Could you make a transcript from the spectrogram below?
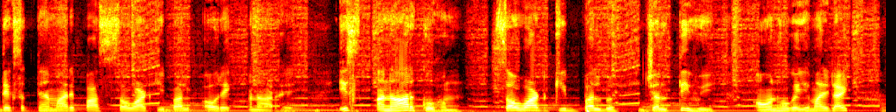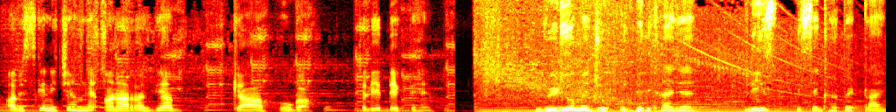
देख सकते हैं हमारे पास 100 वाट की बल्ब और एक अनार है। इस अनार को हम 100 वाट की बल्ब जलती हुई ऑन हो गई हमारी लाइट अब इसके नीचे हमने अनार रख दिया। अब क्या होगा? चलिए देखते हैं। वीडियो में जो कुछ भी दिखाया जाए प्लीज़ इसे घर पे ट्राई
